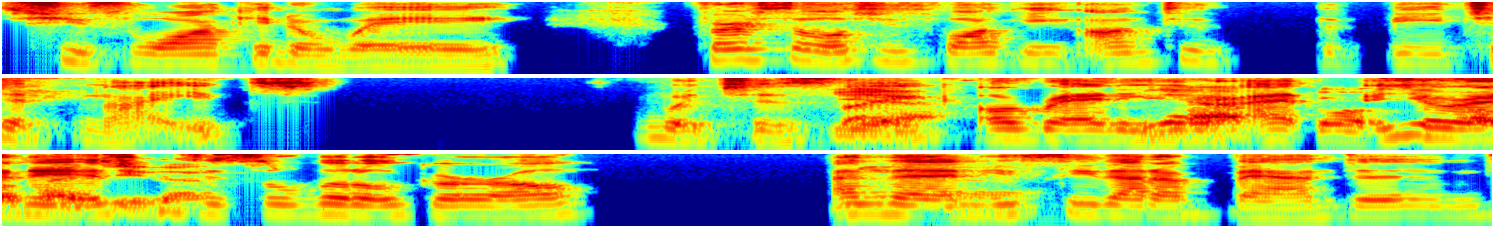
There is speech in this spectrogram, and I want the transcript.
she's walking away. First of all, she's walking onto the beach at night, which is like Yeah. already Yeah, you're at course, you're already edge because it's a little girl. And then you see that abandoned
